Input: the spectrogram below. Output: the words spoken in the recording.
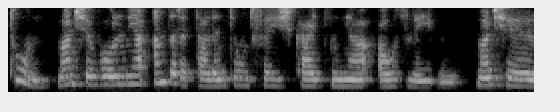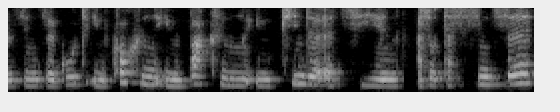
tun. Manche wollen ja andere Talente und Fähigkeiten ja ausleben. Manche sind sehr gut im Kochen, im Backen, im Kindererziehen. Also das sind sehr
